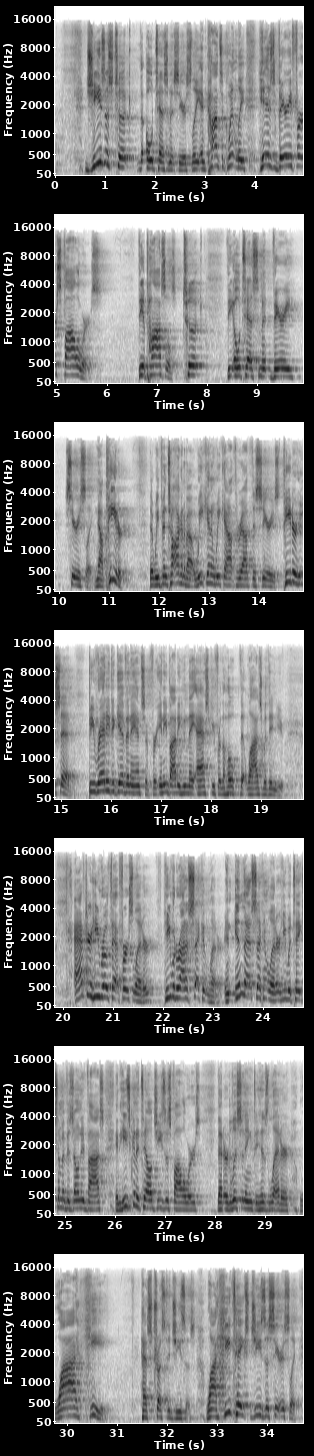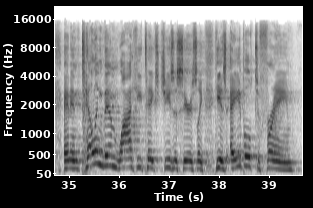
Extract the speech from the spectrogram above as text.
Jesus took the Old Testament seriously, and consequently, his very first followers, the apostles, took the Old Testament very seriously. Now, Peter, that we've been talking about week in and week out throughout this series, Peter, who said, Be ready to give an answer for anybody who may ask you for the hope that lies within you. After he wrote that first letter, he would write a second letter. And in that second letter, he would take some of his own advice and he's going to tell Jesus' followers that are listening to his letter why he has trusted Jesus, why he takes Jesus seriously. And in telling them why he takes Jesus seriously, he is able to frame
